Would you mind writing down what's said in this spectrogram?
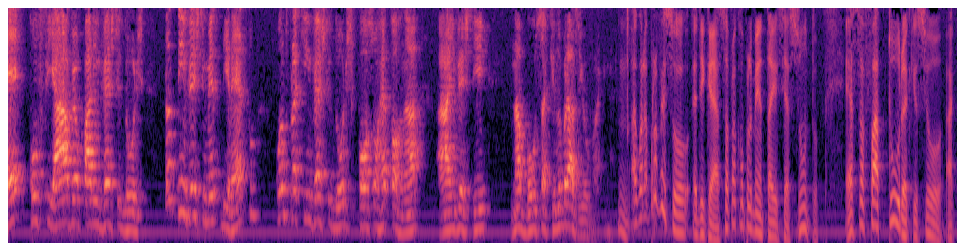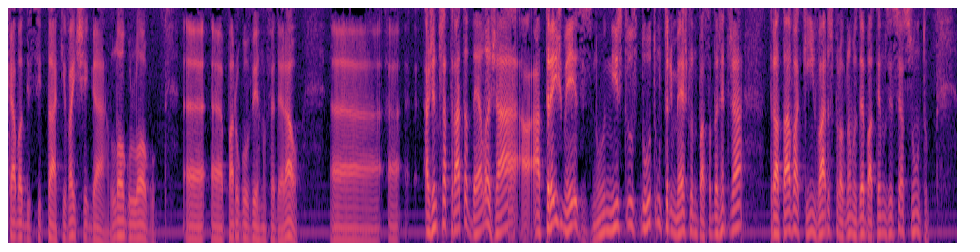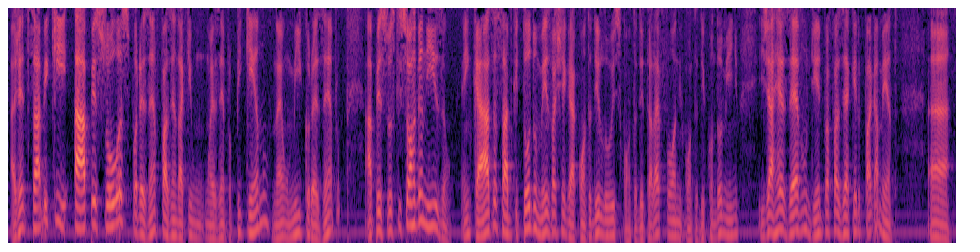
é confiável para investidores, tanto de investimento direto, quanto para que investidores possam retornar a investir na Bolsa aqui no Brasil, Wagner. Hum, agora, professor Edgar, só para complementar esse assunto, essa fatura que o senhor acaba de citar, que vai chegar logo, logo, uh, uh, para o governo federal, uh, a gente já trata dela já há, há três meses. No início do, do, último trimestre do ano passado, a gente já tratava aqui em vários programas, debatemos esse assunto. A gente sabe que há pessoas, por exemplo, fazendo aqui um, um exemplo pequeno, né, um micro exemplo, há pessoas que se organizam em casa, sabe que todo mês vai chegar conta de luz, conta de telefone, conta de condomínio, e já reservam dinheiro para fazer aquele pagamento. Ah,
